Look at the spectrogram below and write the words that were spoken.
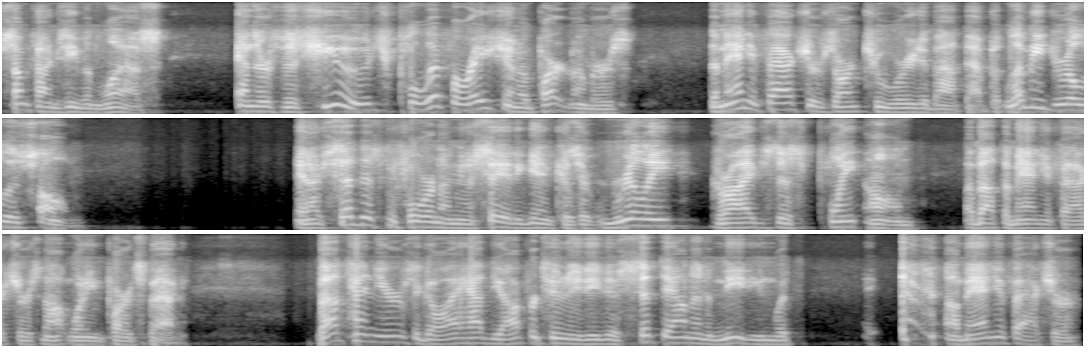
sometimes even less. And there's this huge proliferation of part numbers. The manufacturers aren't too worried about that. But let me drill this home. And I've said this before, and I'm going to say it again because it really drives this point home about the manufacturers not wanting parts back. About 10 years ago, I had the opportunity to sit down in a meeting with a manufacturer,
